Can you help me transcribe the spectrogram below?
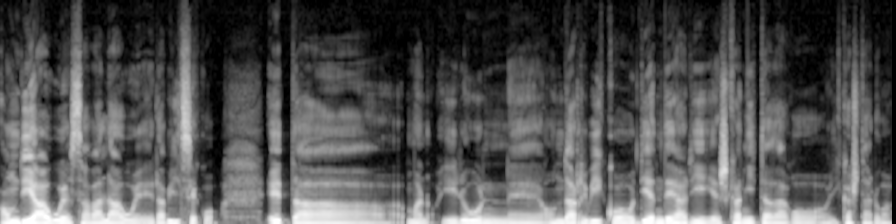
handi hau, e, zabala hau erabiltzeko. Eta, bueno, irun e, ondarribiko jendeari eskanita dago ikastaroa.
